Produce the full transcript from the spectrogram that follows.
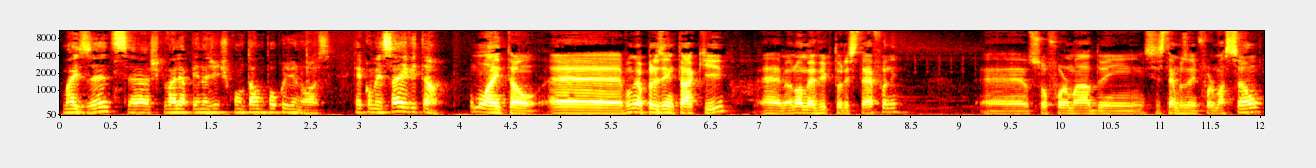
Mas antes, eh, acho que vale a pena a gente contar um pouco de nós. Quer começar aí, Vitão? Vamos lá então. É, vou me apresentar aqui. É, meu nome é Victor Stephanie. É, eu sou formado em Sistemas da Informação.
